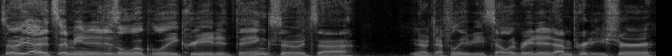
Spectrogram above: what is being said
So yeah, it's I mean it is a locally created thing, so it's uh you know definitely be celebrated. I'm pretty sure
